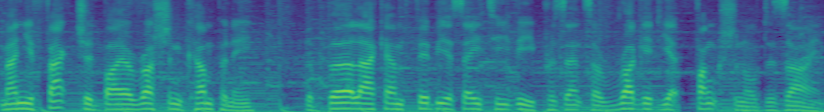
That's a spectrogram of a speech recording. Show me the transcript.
Manufactured by a Russian company, the Burlak Amphibious ATV presents a rugged yet functional design.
